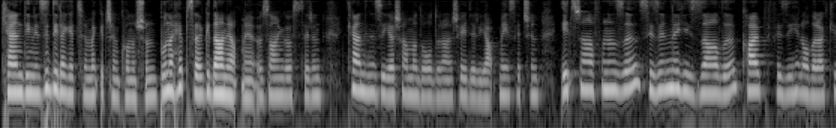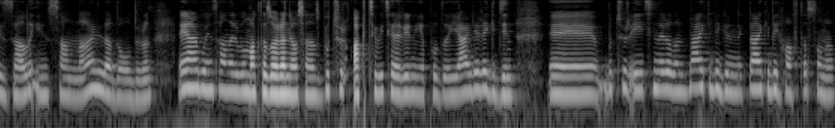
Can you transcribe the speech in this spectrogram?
kendinizi dile getirmek için konuşun. Bunu hep sevgiden yapmaya özen gösterin. Kendinizi yaşamla dolduran şeyleri yapmayı seçin. Etrafınızı sizinle hizalı, kalp ve zihin olarak hizalı insanlarla doldurun. Eğer bu insanları bulmakta zorlanıyorsanız bu tür aktivitelerin yapıldığı yerlere gidin. Ee, bu tür eğitimler alın. Belki bir günlük, belki bir hafta sonu.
